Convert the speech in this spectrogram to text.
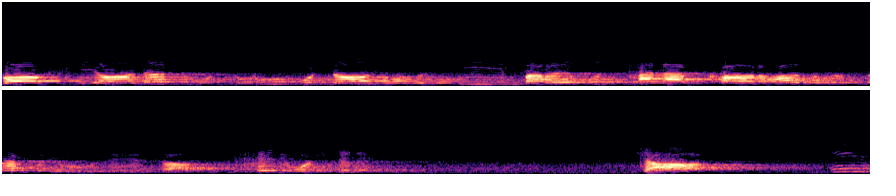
با خیانت و دروغ و نادرستی برای خود طلبکارها درست نکنیم روز حساب. خیلی مشکله. چهار این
